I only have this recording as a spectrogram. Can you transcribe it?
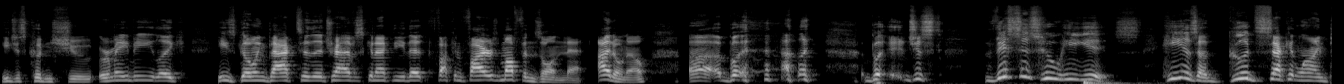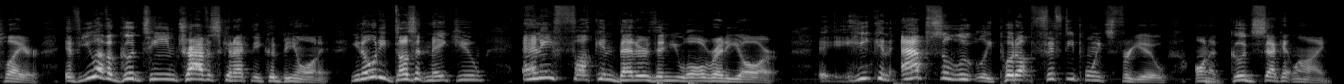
He just couldn't shoot. Or maybe, like, he's going back to the Travis Konecny that fucking fires muffins on net. I don't know. Uh, but, like, but just, this is who he is. He is a good second line player. If you have a good team, Travis Konecny could be on it. You know what he doesn't make you? Any fucking better than you already are. He can absolutely put up 50 points for you on a good second line.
